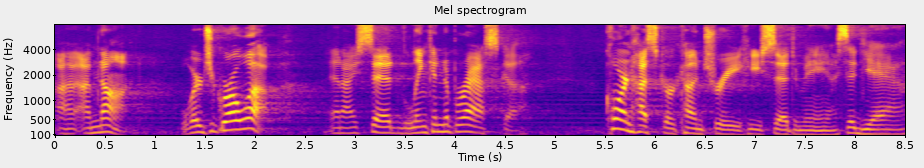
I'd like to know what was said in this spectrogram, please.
I, am not. Well, where'd you grow up? And I said, Lincoln, Nebraska. Cornhusker country, he said to me. I said, Yeah.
